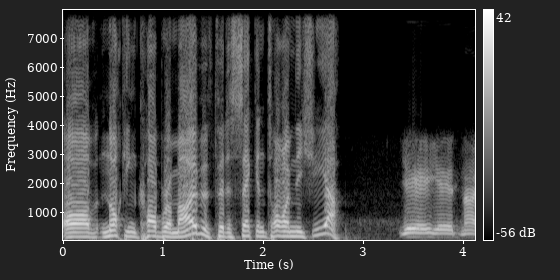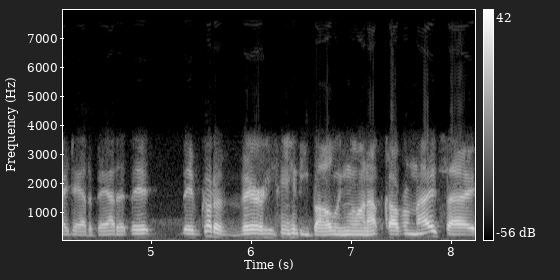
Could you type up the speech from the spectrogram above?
of knocking Cobram over for the second time this year. Yeah, yeah, no doubt about it. They're, they've got a very handy bowling line up, Cobram, though. So,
